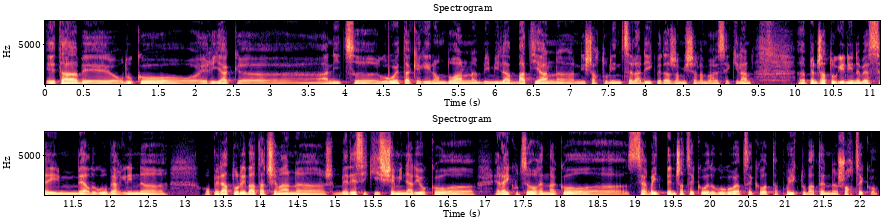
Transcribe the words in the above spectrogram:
eta be orduko erriak uh, anitz uh, gogoetak egin onduan, bi mila batian, uh, nisartu nintzelarik, bera Jean-Michel Amarezekilan, uh, pentsatu ginen, ebe zein behar dugu, behar ginen, uh, operatore bat atseman uh, bereziki seminarioko uh, eraikutze horrendako uh, zerbait pentsatzeko edo gogoatzeko eta proiektu baten sortzeko.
